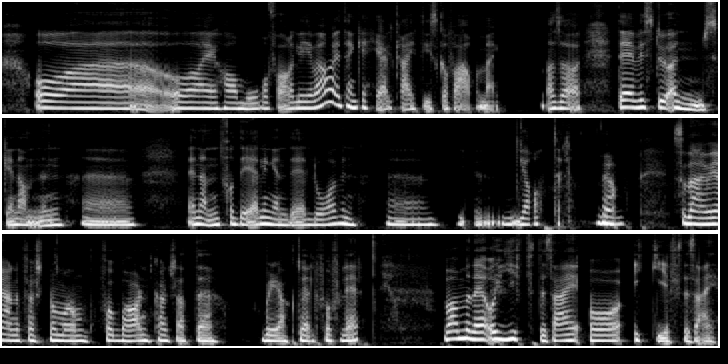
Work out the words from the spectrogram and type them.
og, og jeg har mor og far i livet, og jeg tenker helt greit, de skal få arve meg. Altså, det er hvis du ønsker en annen, eh, en annen fordeling enn det loven eh, gjør opp til. Ja. Så det er jo gjerne først når man får barn, kanskje at det blir aktuelt for flere. Hva med det å gifte seg og ikke gifte seg?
